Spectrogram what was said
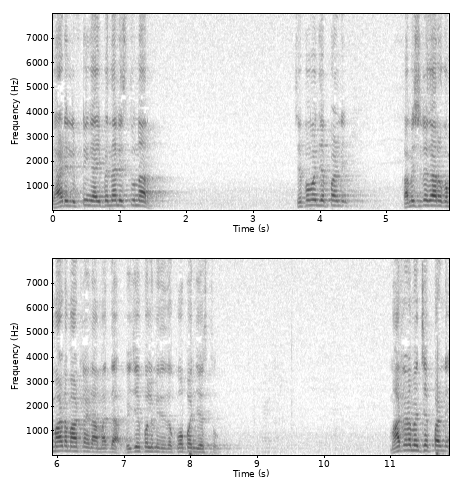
ప్యాడీ లిఫ్టింగ్ అయిపోయిందని ఇస్తున్నారు. చెప్పమని చెప్పండి. కమిషనర్ గారు ఒక మాట మాట్లాడి ఆ మధ్య. బీజేపీల మీద ఏదో కోపం చేస్తూ. మాట్లాడమని చెప్పండి.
